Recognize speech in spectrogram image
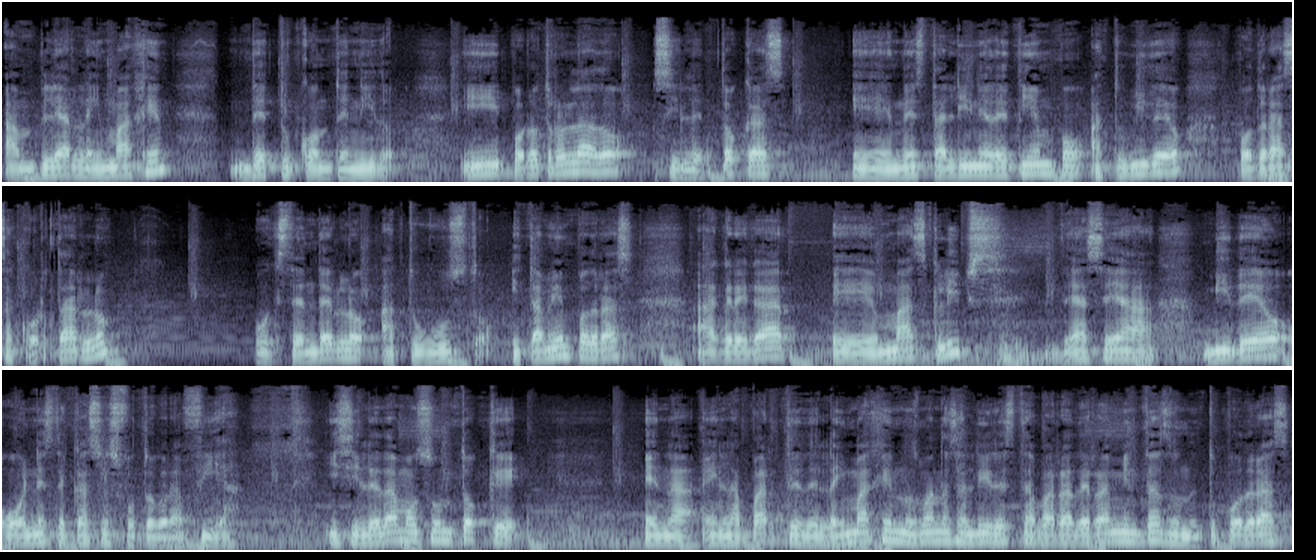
ampliar la imagen de tu contenido. Y por otro lado si le tocas en esta línea de tiempo a tu video podrás acortarlo o extenderlo a tu gusto y también podrás agregar eh, más clips ya sea video o en este caso es fotografía y si le damos un toque en la, en la parte de la imagen nos van a salir esta barra de herramientas donde tú podrás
